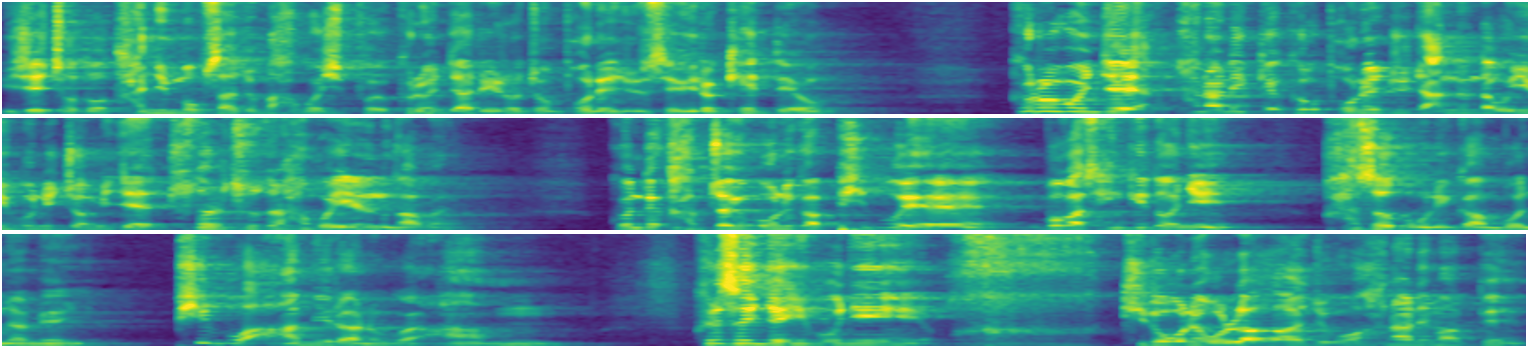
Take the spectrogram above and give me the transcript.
이제 저도 담임 목사 좀 하고 싶어요. 그런 자리로 좀 보내주세요. 이렇게 했대요. 그리고 이제 하나님께 그거 보내주지 않는다고 이분이 좀 이제 투덜투덜 하고 이러는가 봐요. 그런데 갑자기 보니까 피부에 뭐가 생기더니 가서 보니까 뭐냐면 피부암이라는 거야, 암. 그래서 이제 이분이 기도원에 올라가가지고 하나님 앞에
